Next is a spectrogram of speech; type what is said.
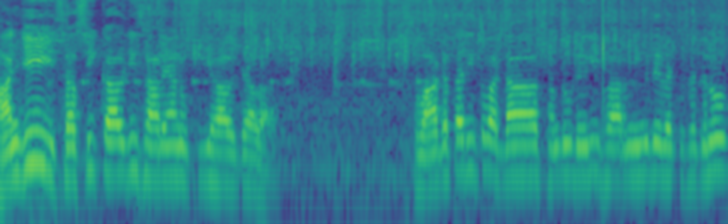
ਹਾਂਜੀ, ਸਤਿ ਸ੍ਰੀ ਅਕਾਲ ਜੀ ਸਾਰਿਆਂ ਨੂੰ। ਕੀ ਹਾਲ ਚਾਲ ਆ? ਸਵਾਗਤ ਹੈ ਜੀ ਤੁਹਾਡਾ ਸੰਧੂ ਡੇਰੀ ਫਾਰਮਿੰਗ ਦੇ ਵਿੱਚ ਸੱਜਣੋ।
